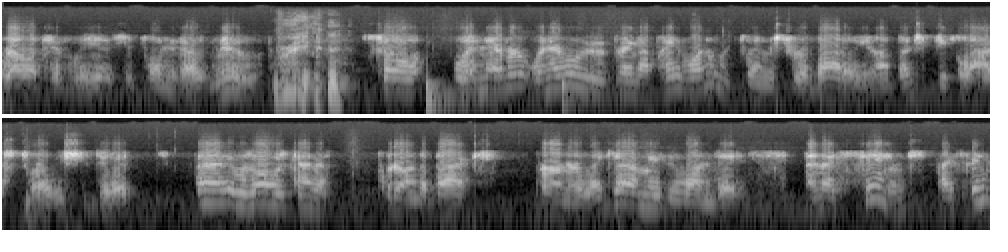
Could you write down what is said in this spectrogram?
relatively, as you pointed out, new. right. So whenever whenever we would bring up, hey, why don't we play Mr. Roboto? You know, a bunch of people asked for it. We should do it. Uh, it was always kind of put on the back burner, like yeah, maybe one day. And I think I think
